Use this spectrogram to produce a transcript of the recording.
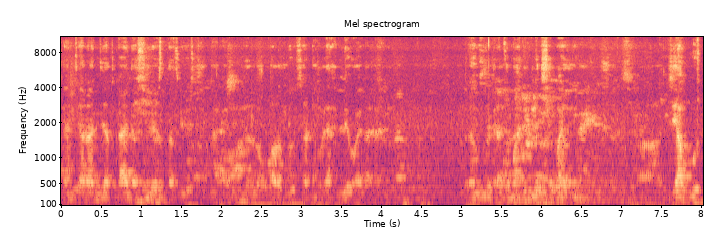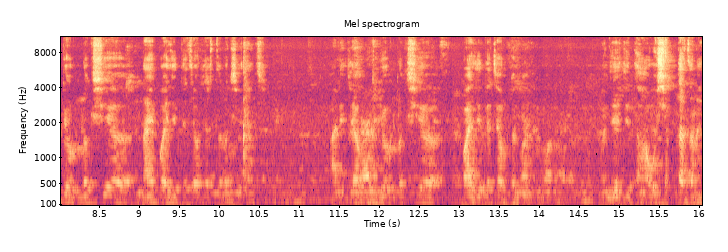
त्यांच्या राज्यात कायदा सुव्यवस्था व्यवस्थित नाही. लोकांवर दिवसा हल्ले व्हायला लागले. गृहमंत्र्याचं बारीक लक्ष पाहिजे. ज्या गोष्टीवर लक्ष नाही पाहिजे त्याच्यावर जास्त लक्ष द्यायचं. आणि ज्या गोष्टीवर लक्ष पाहिजे त्याच्यावर कमी म्हणजे जिथं आवश्यकताच नाही.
